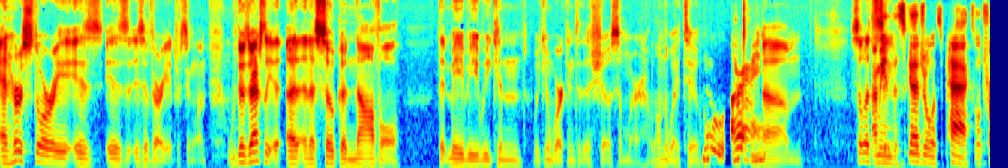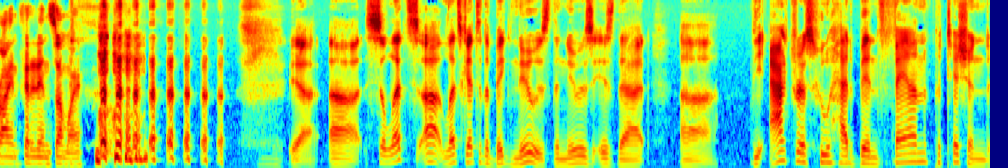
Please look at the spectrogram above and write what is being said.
and her story is is is a very interesting one. There's actually a, an Ahsoka novel that maybe we can we can work into this show somewhere along the way too. Ooh, all right. Um, so let's. I mean, see. the schedule is packed. We'll try and fit it in somewhere. yeah. Uh, so let's uh, let's get to the big news. The news is that uh, the actress who had been fan petitioned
